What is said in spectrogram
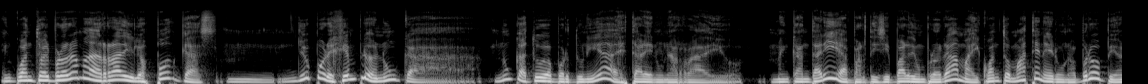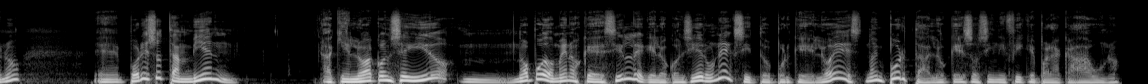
En cuanto al programa de radio y los podcasts, mm, yo por ejemplo nunca, nunca tuve oportunidad de estar en una radio. Me encantaría participar de un programa y cuanto más tener uno propio, ¿no? Eh, por eso también a quien lo ha conseguido, mm, no puedo menos que decirle que lo considero un éxito, porque lo es, no importa lo que eso signifique para cada uno.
